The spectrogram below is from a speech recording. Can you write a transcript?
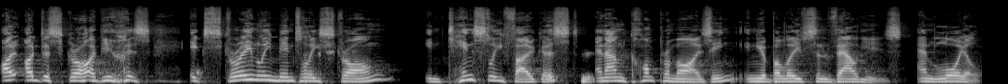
I, I'd describe you as extremely mentally strong, intensely focused, and uncompromising in your beliefs and values, and loyal.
